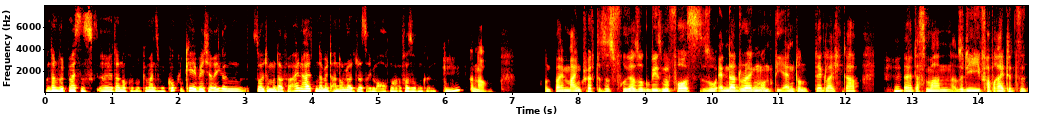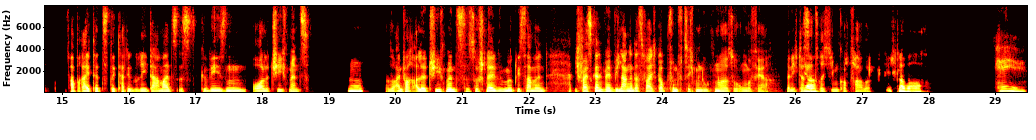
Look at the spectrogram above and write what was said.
und dann wird meistens äh, dann noch gemeinsam geguckt, okay, welche Regeln sollte man dafür einhalten, damit andere Leute das eben auch mal versuchen können. Mhm. Genau. Und bei Minecraft ist es früher so gewesen, bevor es so Ender Dragon und The End und dergleichen gab, Mhm. äh, dass man, also die verbreitetste, verbreitetste Kategorie damals ist gewesen All Achievements. Mhm. Also einfach alle Achievements so schnell wie möglich sammeln. Ich weiß gar nicht mehr, wie lange das war. Ich glaube 50 Minuten oder so ungefähr, wenn ich das Ja. jetzt richtig im Kopf habe. Ich glaube auch. Hey.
